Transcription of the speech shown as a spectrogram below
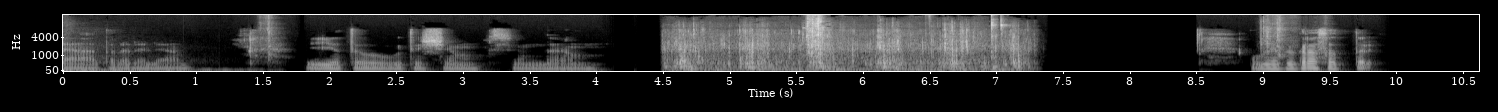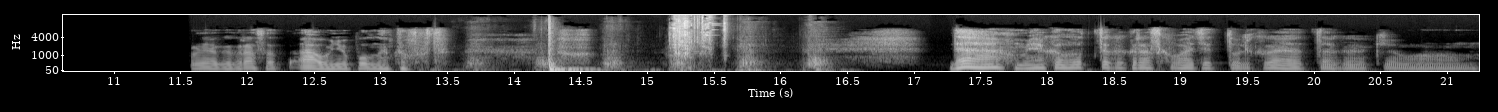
Ля-ля-ля, ля И этого вытащим сюда. У меня как раз от... У меня как раз от... А, у него полная колода. Да, у меня колод-то как раз хватит только это, как его...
